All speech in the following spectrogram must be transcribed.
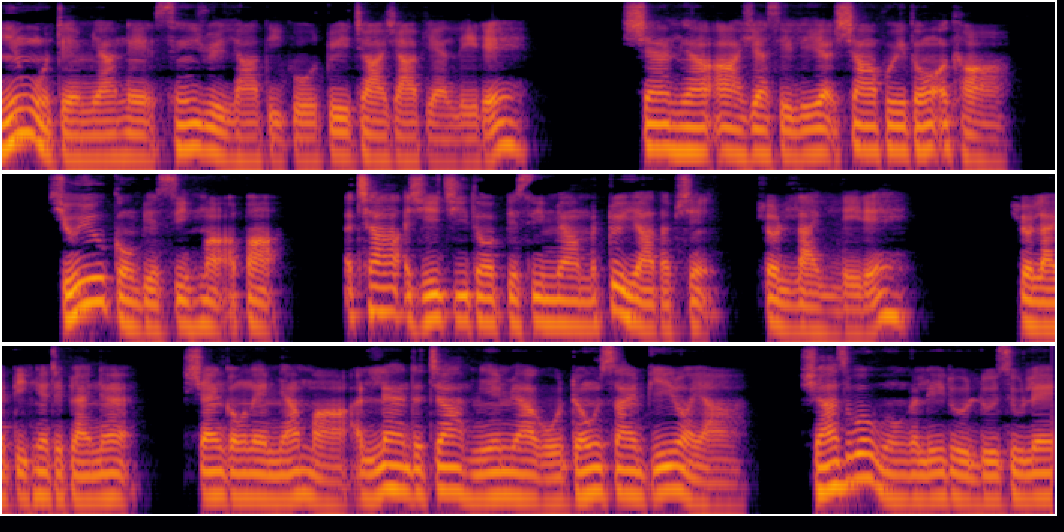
မြင်းဝန်တဲများနှင့်ဆင်းရွေလာသည်ကိုတွေးကြရပြန်လေတယ်။ရှမ်းများအားရက်စီလျက်ရှာဖွေသောအခါရိုးရိုးကုန်ပစ္စည်းမှအပအခြားအရေးကြီးသောပစ္စည်းများမတွေ့ရသဖြင့်လွတ်လိုက်လေတယ်။ လွတ်လိုက်သည့်နှစ်တစ်ပြိုင်နက်ရှမ်းကုန်တဲ့များမှာအလန့်တကြားမြင်းများကိုဒုံဆိုင်ပြေးတော်ရာရာဇဝတ်ဝန်ကလေးတို့လူစုလဲ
